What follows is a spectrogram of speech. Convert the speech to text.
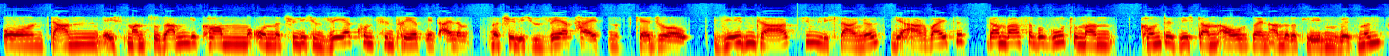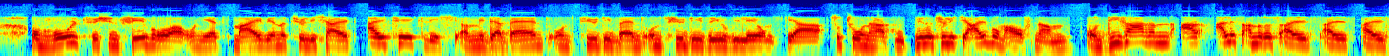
Und dann ist man zusammengekommen und natürlich sehr konzentriert mit einem natürlich sehr tighten Schedule jeden Tag ziemlich lange gearbeitet. Dann war es aber gut und man konnte sich dann auch sein anderes Leben widmen, obwohl zwischen Februar und jetzt Mai wir natürlich halt alltäglich äh, mit der Band und für die Band und für diese Jubiläumsjahr zu tun hatten. Wir natürlich die Albumaufnahmen und die waren alles anderes als, als, als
